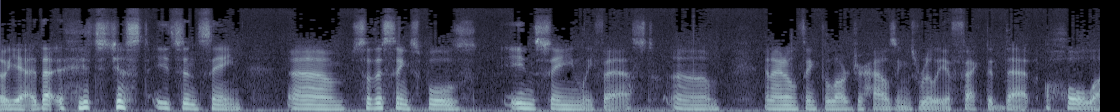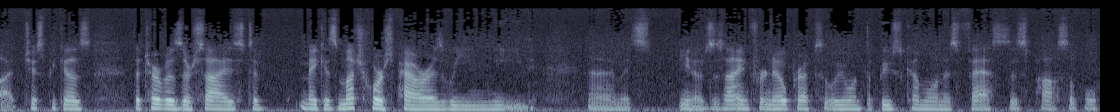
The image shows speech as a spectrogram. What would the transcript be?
So yeah, that it's just it's insane. Um, so this thing spools insanely fast, um, and I don't think the larger housings really affected that a whole lot, just because the turbos are sized to make as much horsepower as we need. Um, it's you know designed for no prep, so we want the boost come on as fast as possible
